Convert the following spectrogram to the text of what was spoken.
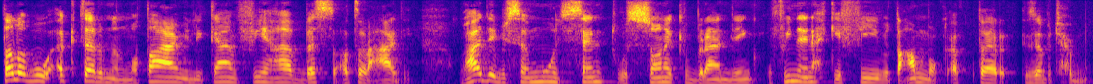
طلبوا أكثر من المطاعم اللي كان فيها بس عطر عادي. وهذا بيسموه ال scent وال sonic branding وفينا نحكي فيه بتعمق أكثر إذا بتحبوا.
